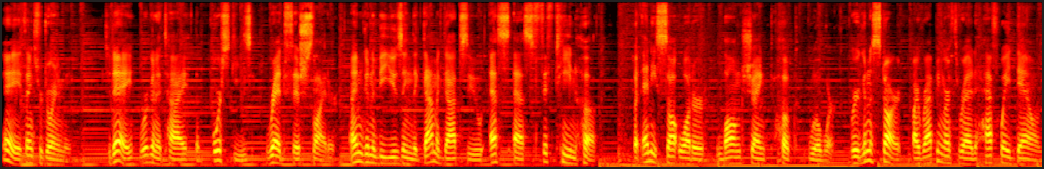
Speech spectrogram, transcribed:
Hey, thanks for joining me. Today, we're going to tie the Borski's Redfish Slider. I'm going to be using the Gamakatsu SS15 hook, but any saltwater long-shanked hook will work. We're going to start by wrapping our thread halfway down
